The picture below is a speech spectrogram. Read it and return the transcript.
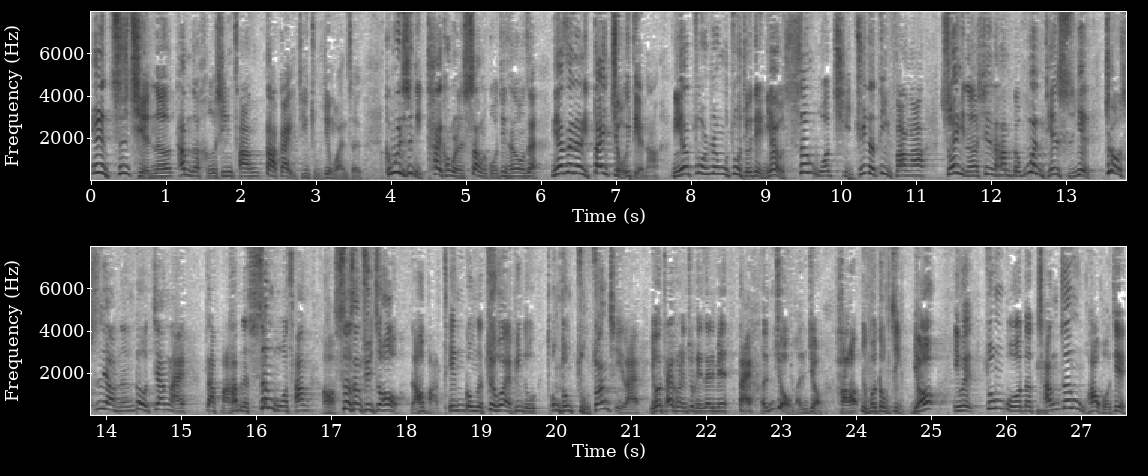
因为之前呢，他们的核心舱大概已经组建完成，可问题是你太空人上了国际太空站，你要在那里待久一点啊，你要做任务做久一点，你要有生活起居的地方啊。所以呢，现在他们的问天实验就是要能够将来。那把他们的生活舱啊射上去之后，然后把天宫的最后一拼图通通组装起来，以后泰国人就可以在那边待很久很久。好，有没有动静？有，因为中国的长征五号火箭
